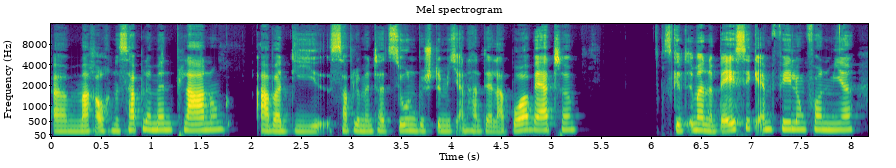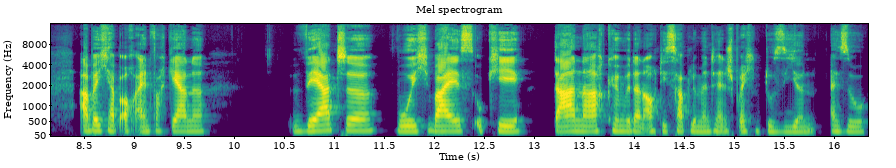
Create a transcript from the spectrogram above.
ähm, mache auch eine Supplementplanung, aber die Supplementation bestimme ich anhand der Laborwerte. Es gibt immer eine Basic-Empfehlung von mir, aber ich habe auch einfach gerne Werte, wo ich weiß, okay, danach können wir dann auch die Supplemente entsprechend dosieren. Also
